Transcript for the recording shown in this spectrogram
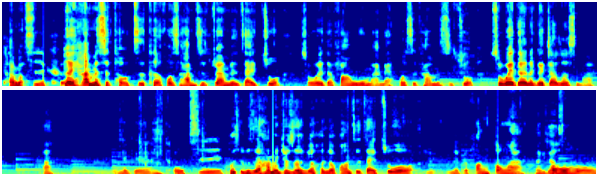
他们投资客，对他们是投资客，或是他们是专门在做所谓的房屋买卖，或是他们是做所谓的那个叫做什么？那个投资不是不是，他们就是有很多房子在做那个房东啊，那个叫什么？哦、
